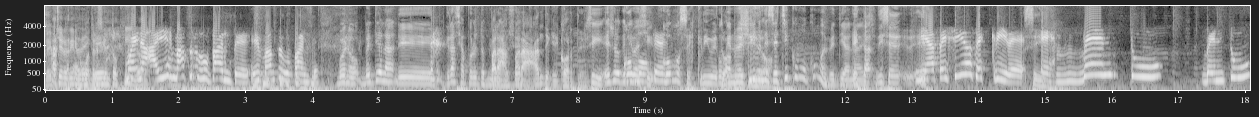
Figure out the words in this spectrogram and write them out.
lechero tiene como 300 kilos. Bueno, ahí es más preocupante, es más preocupante. bueno, Betiana, eh, gracias por estos minutos. Pará, pará, antes que corte. Sí, eso es lo que te iba a decir. ¿Cómo se escribe Porque tu apellido? Porque nos escriben, dice, che, ¿cómo, cómo es Betiana? dice, Mi apellido se escribe, sí. es Ventú, Ventú,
